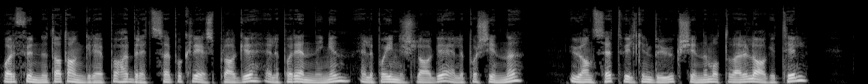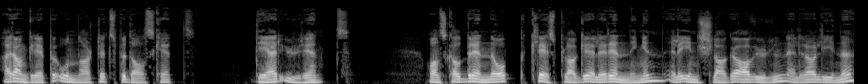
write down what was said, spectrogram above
og har funnet at angrepet har brett seg på klesplagget, eller på renningen, eller på innslaget, eller på skinnet, Uansett hvilken bruk skinnet måtte være laget til, er angrepet ondartets bedalskhet. Det er urent. Og han skal brenne opp klesplagget eller renningen eller innslaget av ullen eller av line,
